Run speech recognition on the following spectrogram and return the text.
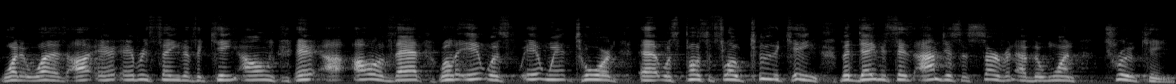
what it was, uh, everything that the king owned, uh, all of that, well, it was, it went toward, uh, was supposed to flow to the king. But David says, I'm just a servant of the one true king.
